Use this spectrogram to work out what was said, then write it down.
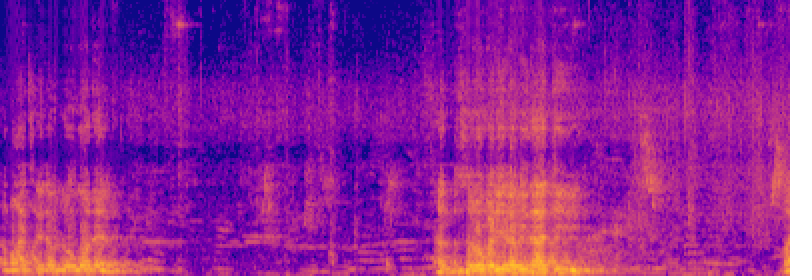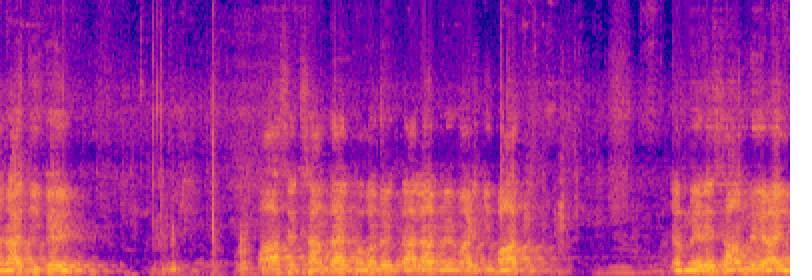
समाज के जब लोगों ने संत सरोवरी रविदास जी, महाराज जी के पास एक सामुदायिक भवन और एक तालाब निर्माण की बात जब मेरे सामने आई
